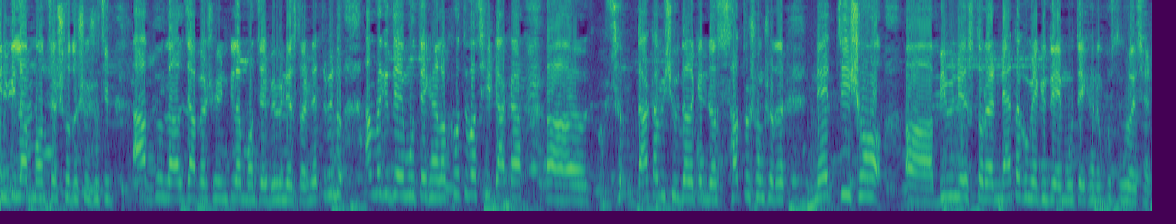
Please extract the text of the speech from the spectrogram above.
ইনকিলাব মঞ্চের সদস্য সচিব আব্দুল্লাহ জাবের সহ ইনকিলাব মঞ্চের বিভিন্ন স্তরের নেতৃবৃন্দ। আমরা কিন্তু এই মুহূর্তে এখানে লক্ষ্য করতে পারছি ঢাকা আহ, ঢাকা বিশ্ববিদ্যালয় কেন্দ্রীয় ছাত্র সংসদের নেত্রী সহ আহ, বিভিন্ন স্তরের নেতাকর্মীরা কিন্তু এই মুহূর্তে এখানে উপস্থিত হয়েছেন।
